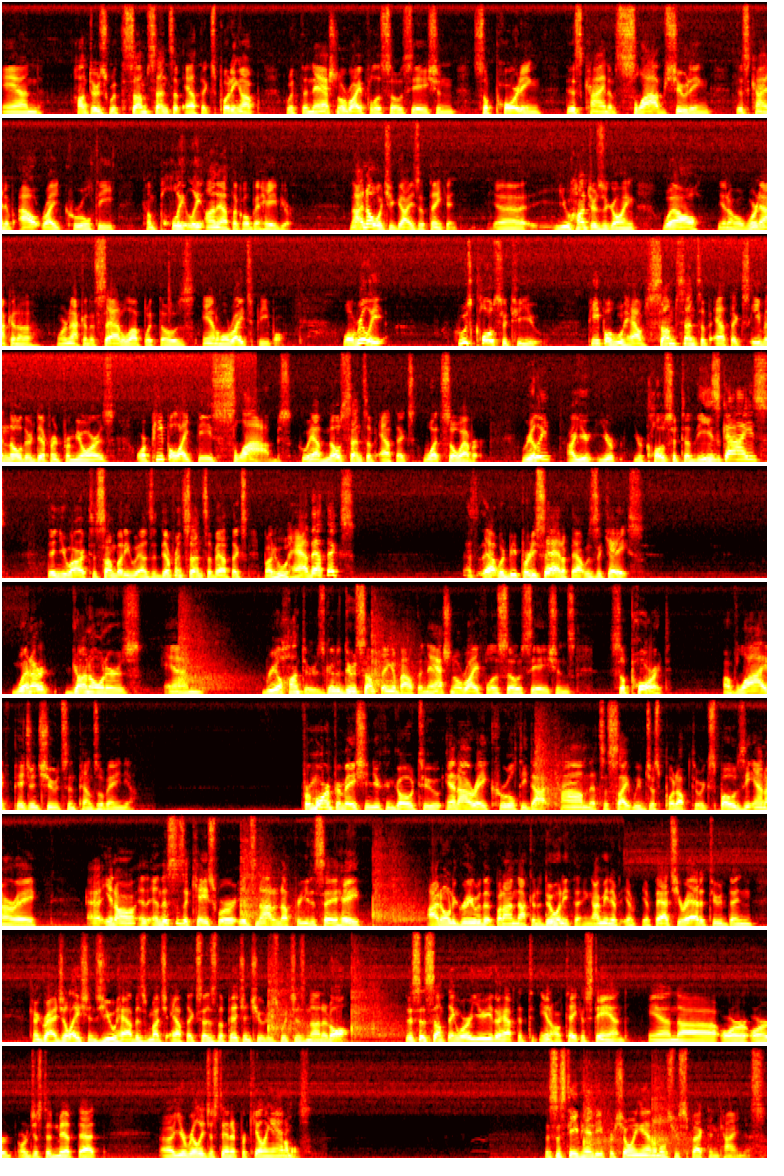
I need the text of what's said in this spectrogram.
and hunters with some sense of ethics putting up with the National Rifle Association supporting this kind of slob shooting, this kind of outright cruelty, completely unethical behavior? Now, I know what you guys are thinking. Uh, you hunters are going, well, you know, we're not going to we're not going to saddle up with those animal rights people. Well, really, who's closer to you? People who have some sense of ethics, even though they're different from yours, or people like these slobs who have no sense of ethics whatsoever? Really? Are you you're you're closer to these guys than you are to somebody who has a different sense of ethics but who have ethics? That's, that would be pretty sad if that was the case. When are gun owners and real hunters going to do something about the National Rifle Association's support of live pigeon shoots in Pennsylvania. For more information, you can go to nracruelty.com. That's a site we've just put up to expose the NRA. Uh, you know, and, and this is a case where it's not enough for you to say, hey, I don't agree with it, but I'm not going to do anything. I mean, if, if, if that's your attitude, then congratulations, you have as much ethics as the pigeon shooters, which is none at all. This is something where you either have to, you know, take a stand and uh, or, or, or just admit that uh, you're really just in it for killing animals. This is Steve Hindi for Showing Animals Respect and Kindness.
